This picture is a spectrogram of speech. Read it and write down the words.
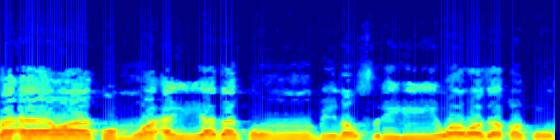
فآواكم وأيدكم بنصره ورزقكم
